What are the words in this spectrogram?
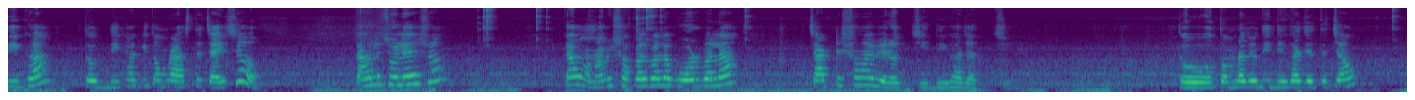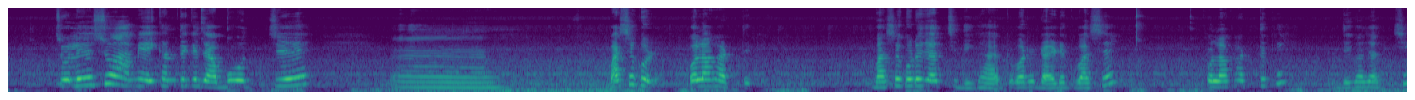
দীঘা। তো দীঘা কি তোমরা আসতে চাইছো? তাহলে চলে এসো। কেমন? আমি সকালবেলা, ভোরবেলা চারটের সময় বেরোচ্ছি, দীঘা যাচ্ছি। তো তোমরা যদি দীঘা যেতে চাও, চলে এসো। আমি এইখান থেকে যাব হচ্ছে বাসে করে, কোলাঘাট থেকে। বাসে করে যাচ্ছি দীঘা, একেবারে ডাইরেক্ট বাসে। কোলাঘাট থেকে দীঘা যাচ্ছি।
